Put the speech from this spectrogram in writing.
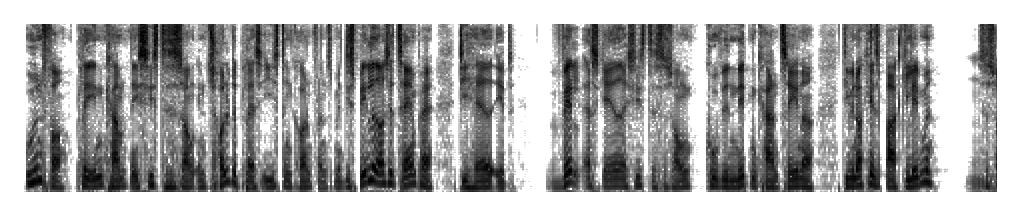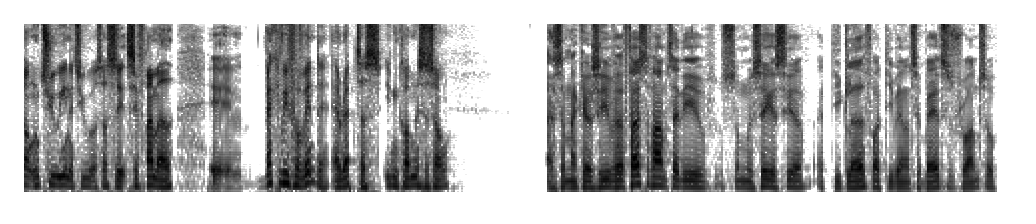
uden for play-in-kampene i sidste sæson en 12. plads i Eastern Conference. Men de spillede også i Tampa. De havde et væld af skader i sidste sæson, covid-19-karantæner. De vil nok helst bare glemme mm. sæsonen 2021 og så se, se fremad. Øh, hvad kan vi forvente af Raptors i den kommende sæson? Altså man kan jo sige, først og fremmest er de, som du sikkert siger, at de er glade for, at de vender tilbage til Toronto.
